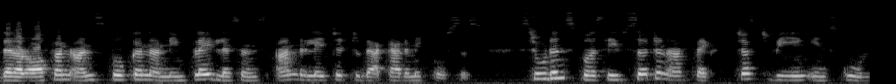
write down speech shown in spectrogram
There are often unspoken and implied lessons unrelated to the academic courses. Students perceive certain aspects just being in school.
